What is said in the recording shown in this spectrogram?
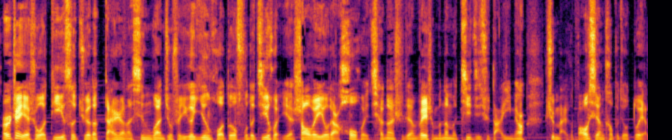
而这也也是我第一次觉得感染了新冠就是一个因祸得福的机会，也稍微有点后悔前段时间为什么那么积极去打疫苗，去买个保险可不就对了。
